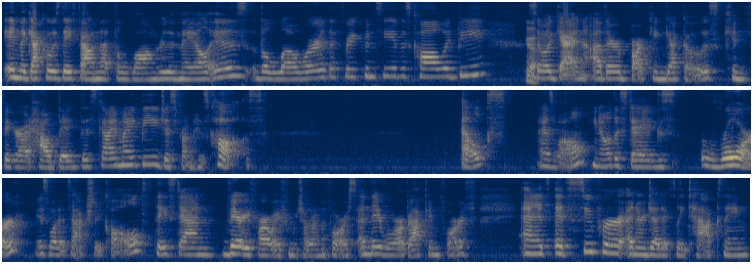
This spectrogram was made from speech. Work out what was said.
in the geckos, they found that the longer the male is, the lower the frequency of his call would be. Yeah. So again, other barking geckos can figure out how big this guy might be just from his calls. Elks as well, you know, the stags roar is what it's actually called. They stand very far away from each other in the forest and they roar back and forth. And it's it's super energetically taxing.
